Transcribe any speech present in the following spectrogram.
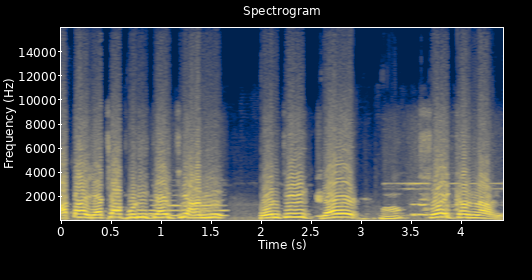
आता याच्यापुढे त्याची आम्ही कोणतीही गैर सोय करणार नाही.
